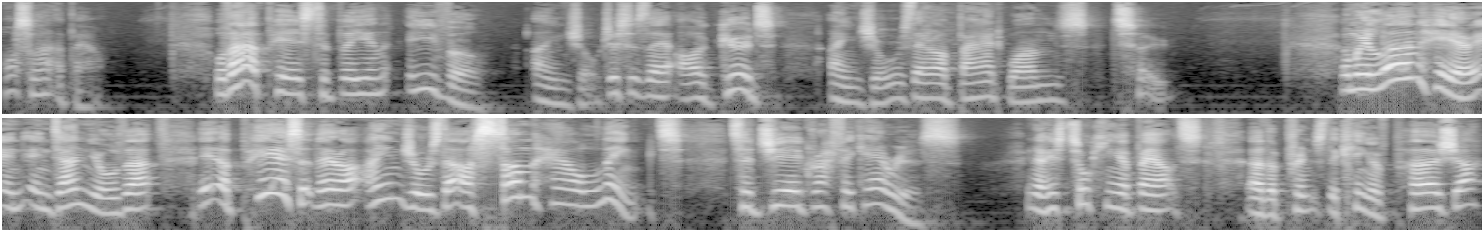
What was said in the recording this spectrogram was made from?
What's that about? Well, that appears to be an evil angel. Just as there are good angels, there are bad ones too. And we learn here in, in Daniel that it appears that there are angels that are somehow linked to geographic areas. You know, he's talking about uh, the prince, the king of Persia.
